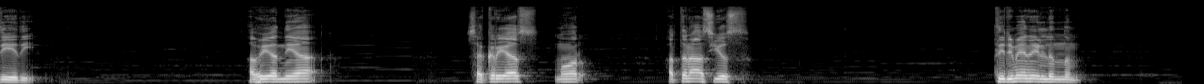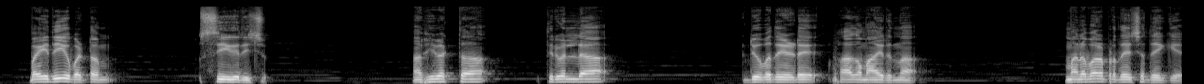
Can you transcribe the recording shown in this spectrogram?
തീയതി അഭിയന്യ സക്രിയാസ് മോർ അത്തനാസിയൂസ് തിരുമേനയിൽ നിന്നും വൈദിക പട്ടം സ്വീകരിച്ചു. അഭിവ്യക്ത തിരുവല്ല രൂപതയുടെ ഭാഗമായിരുന്ന മലബാർ പ്രദേശത്തേക്ക്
